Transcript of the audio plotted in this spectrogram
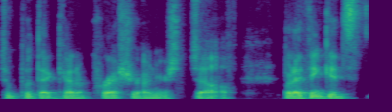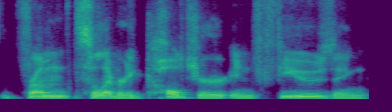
to put that kind of pressure on yourself but I think it's from celebrity culture infusing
